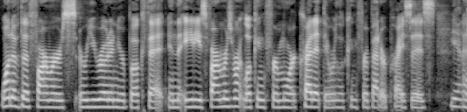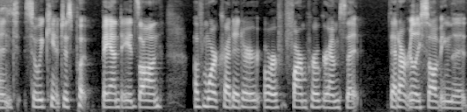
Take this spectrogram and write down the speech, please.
one of the farmers, or you wrote in your book that in the 80s, farmers weren't looking for more credit, they were looking for better prices. Yes. And so we can't just put band aids on of more credit or, or farm programs that, that aren't really mm-hmm. solving the,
